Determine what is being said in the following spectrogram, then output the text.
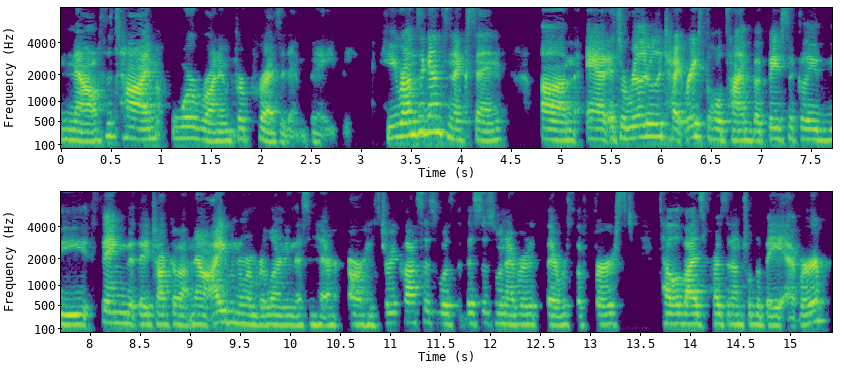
now's the time we're running for president, baby. He runs against Nixon, um, and it's a really, really tight race the whole time. But basically, the thing that they talk about now, I even remember learning this in our history classes, was that this is whenever there was the first televised presidential debate ever.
